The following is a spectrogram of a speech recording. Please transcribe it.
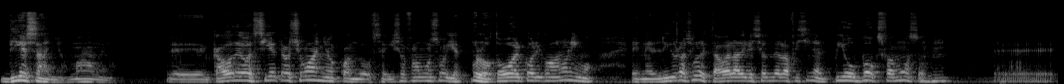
10 años más o menos. Eh, en cabo de 7, 8 años, cuando se hizo famoso y explotó Alcohólicos Anónimos, en el libro azul estaba la dirección de la oficina, el P.O. Box famoso. Eh,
